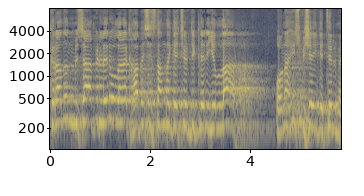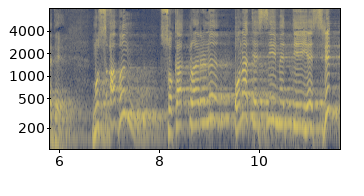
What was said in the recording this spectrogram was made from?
kralın misafirleri olarak Habeşistan'da geçirdikleri yıllar ona hiçbir şey getirmedi. Mus'ab'ın sokaklarını ona teslim ettiği Yesrib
